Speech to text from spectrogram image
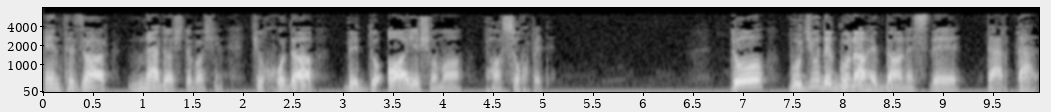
انتظار نداشته باشین که خدا به دعای شما پاسخ بده. دو وجود گناه دانسته در قلب.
